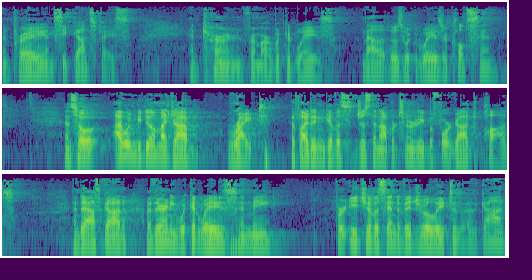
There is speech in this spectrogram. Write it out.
and pray and seek God's face and turn from our wicked ways. Now, those wicked ways are called sin. And so I wouldn't be doing my job right if I didn't give us just an opportunity before God to pause and to ask God, are there any wicked ways in me? for each of us individually to uh, God,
